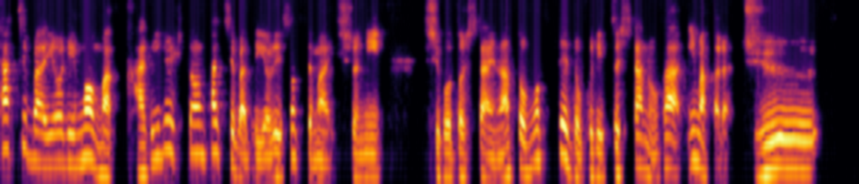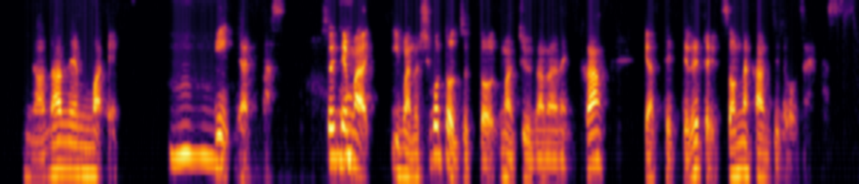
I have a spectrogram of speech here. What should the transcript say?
立場よりも、まあ、借りる人の立場で寄り添って、まあ、一緒に仕事したいなと思って独立したのが、今から17年前になります。それでまあ、今の仕事をずっと、まあ、17年間やっていってるという、そんな感じでございます。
